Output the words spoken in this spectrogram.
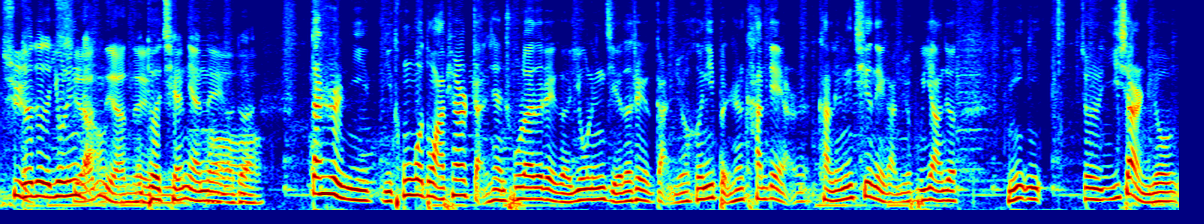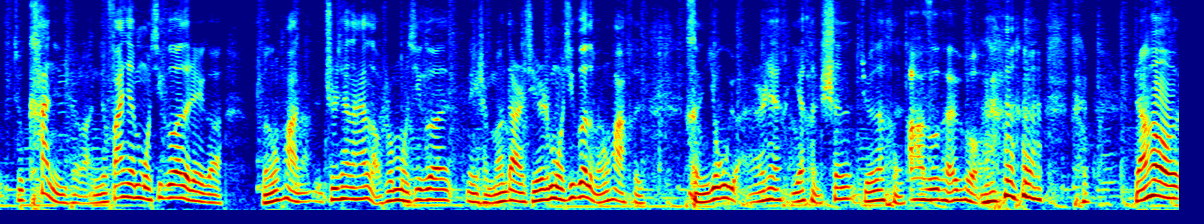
去对对对幽灵党前年那集对前年那个对哦但是你你通过动画片展现出来的这个幽灵节的这个感觉和你本身看电影看零零七的那个感觉不一样，就你你就是一下你就就看进去了，你就发现墨西哥的这个文化，之前他还老说墨西哥那什么，但是其实墨西哥的文化很很悠远，而且也很深，觉得很 阿兹台克，然后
